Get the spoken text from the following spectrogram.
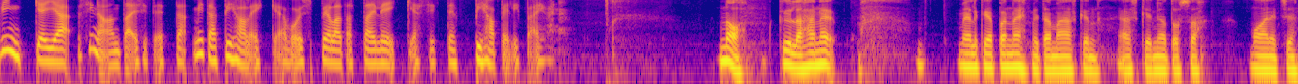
vinkkejä sinä antaisit, että mitä pihaleikkejä voisi pelata tai leikkiä sitten pihapelipäivänä? No, kyllähän ne, melkeinpä ne, mitä mä äsken, äsken jo tuossa mainitsin.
